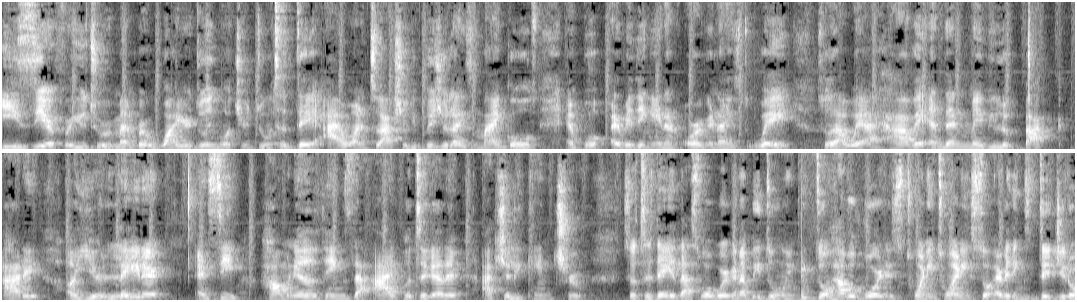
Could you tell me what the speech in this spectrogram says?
easier for you to remember why you're doing what you're doing. Today, I wanted to actually visualize my goals and put everything in an organized way so that way I have it and then maybe look back at it a year later and see how many of the things that I put together actually came true. So today, that's what we're gonna be doing. We don't have a board, it's 2020, so everything's digital,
